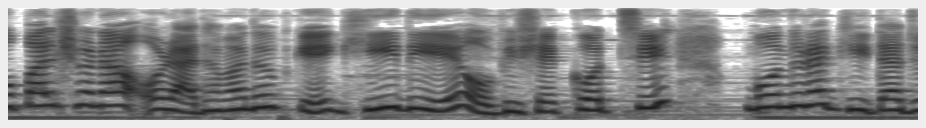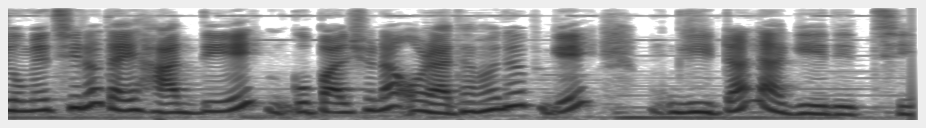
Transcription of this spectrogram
গোপাল সোনা ও রাধা মাধবকে ঘি দিয়ে অভিষেক করছি। বন্ধুরা, ঘিটা জমেছিল, তাই হাত দিয়ে গোপাল সোনা ও রাধা মাধবকে ঘিটা লাগিয়ে দিচ্ছি।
